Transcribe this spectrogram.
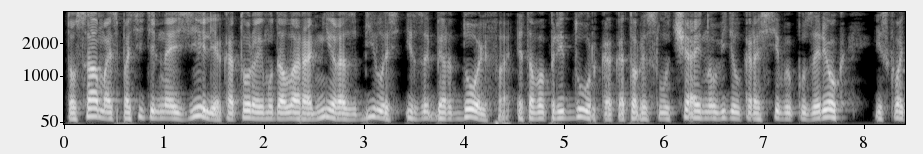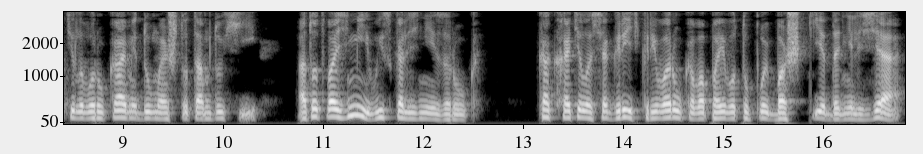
то самое спасительное зелье, которое ему дала Рами, разбилось из-за Бердольфа, этого придурка, который случайно увидел красивый пузырек и схватил его руками, думая, что там духи. А тот возьми выскользни из рук. Как хотелось огреть Криворукова по его тупой башке, да нельзя.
